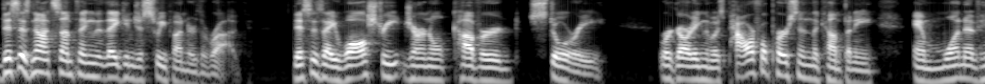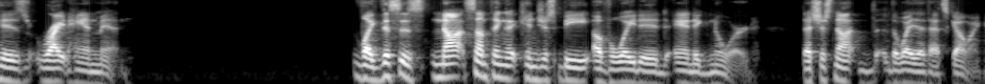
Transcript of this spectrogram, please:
This is not something that they can just sweep under the rug. This is a Wall Street Journal covered story regarding the most powerful person in the company and one of his right-hand men. Like this is not something that can just be avoided and ignored. That's just not the way that that's going.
